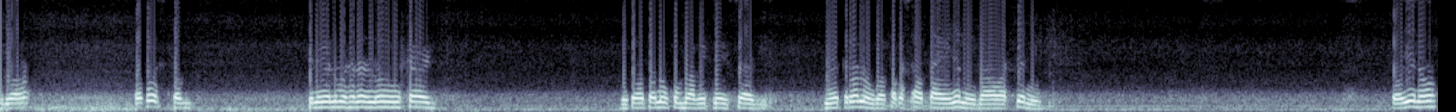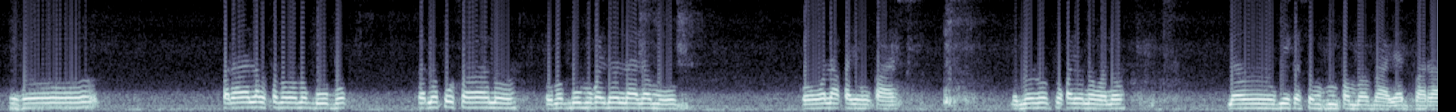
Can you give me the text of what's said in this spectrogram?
Diba? Tapos pag tinigil mo sila ng charge, hindi ka tanong kung bakit may charge. Neutral lang, papakas out tayo yan, may bawas yan eh. So yun oh, so para lang sa mga magbubok. Sana po sa ano, kung magbubok kayo ng lalamove, kung wala kayong cash, maglo po kayo ng ano, ng Gcash yung pambabayad para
